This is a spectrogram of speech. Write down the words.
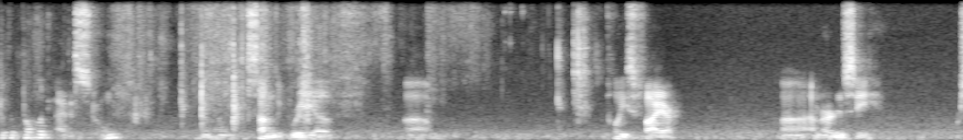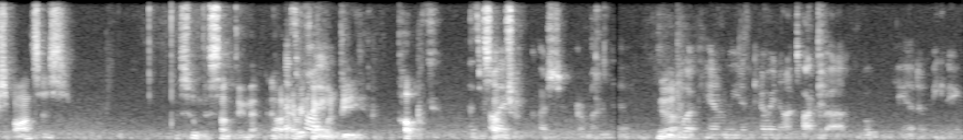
with the public, I'd assume. You know, some degree of um police, fire, uh emergency responses. I Assume there's something that, not That's everything would be public, That's probably a Assumption. good question for Monday. yeah. What can we and can we not talk about openly at a meeting?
